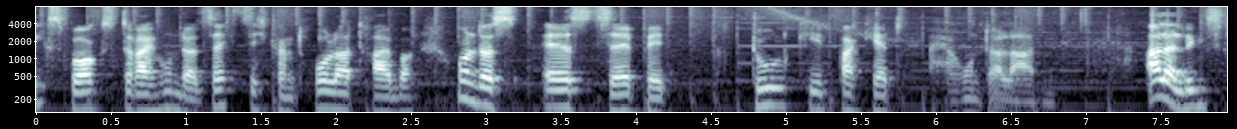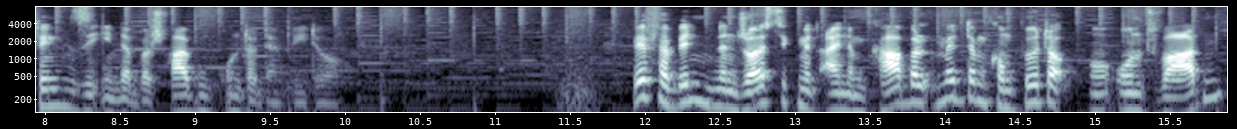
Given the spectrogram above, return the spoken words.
Xbox 360 Controller-Treiber und das SCP Toolkit-Paket herunterladen. Alle Links finden Sie in der Beschreibung unter dem Video. Wir verbinden den Joystick mit einem Kabel mit dem Computer und warten,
